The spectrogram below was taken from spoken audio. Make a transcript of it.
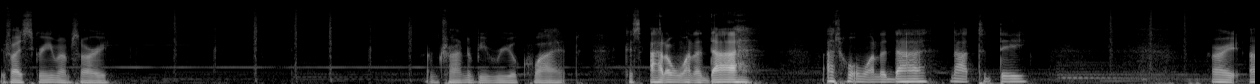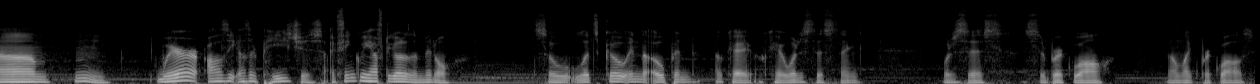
If I scream, I'm sorry. I'm trying to be real quiet. Because I don't want to die. I don't want to die. Not today. Alright, um, hmm. Where are all the other pages? I think we have to go to the middle. So let's go in the open. Okay, okay, what is this thing? What is this? This is a brick wall. I don't like brick walls.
